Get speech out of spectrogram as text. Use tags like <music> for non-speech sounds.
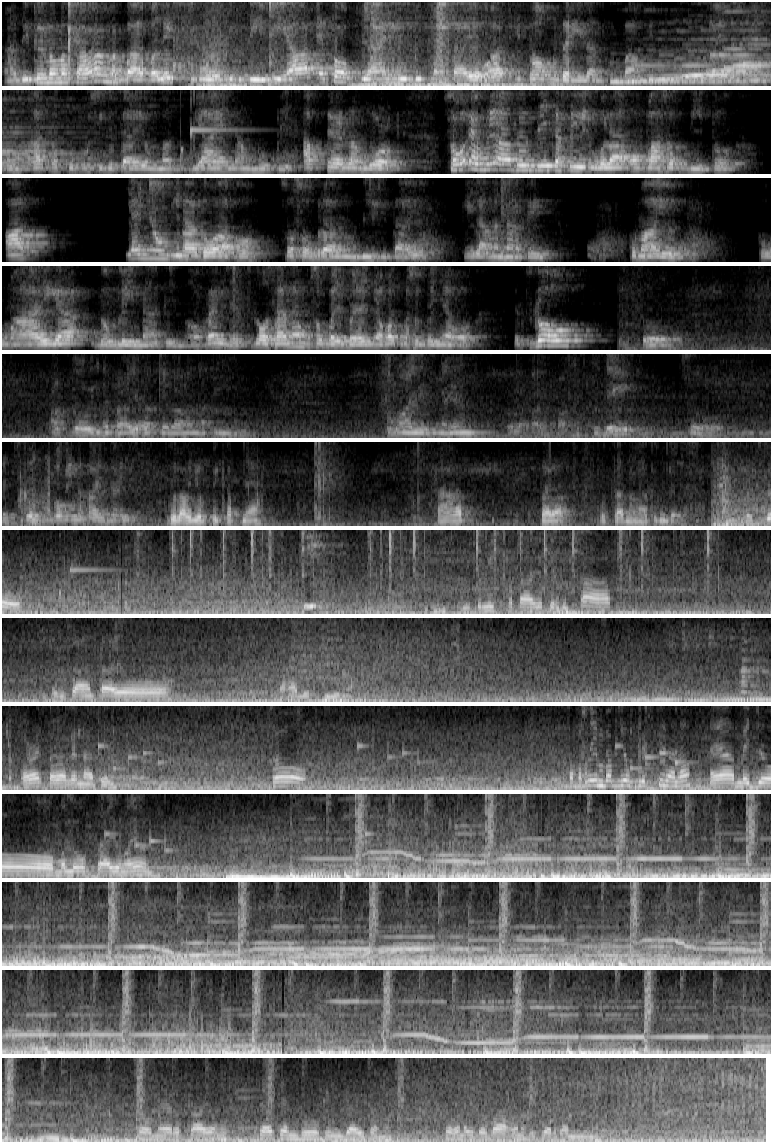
Andito naman tayo, magbabalik si Kulupin TV. At ito, biyahe lubit lang tayo. At ito ang dahilan kung bakit tayo nandito. At nagpupusigo tayong magbiyahe ng lupit after ng work. So every other day kasi wala akong pasok dito. At yan yung ginagawa ko. So sobrang busy tayo. Kailangan natin kumayod. Kung maaari ka, doblein natin. Okay, let's go. Sana masubaybayan niya ako at masundan niya ako. Let's go! So, outgoing na tayo at kailangan natin kumayod ngayon. Wala tayong pasok today. So, let's go. Booking na tayo guys. Ito lang yung pick up niya. At tara, punta na natin guys. Let's go. Dito mismo tayo pick up. Kung saan tayo nakadestino. Alright, tawagan natin. So, tapos na yung bagyong Christine, ano? Kaya medyo maluwag tayo ngayon. Meron tayong second booking guys ano. So kung naibaba ako na si Sir kanina.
